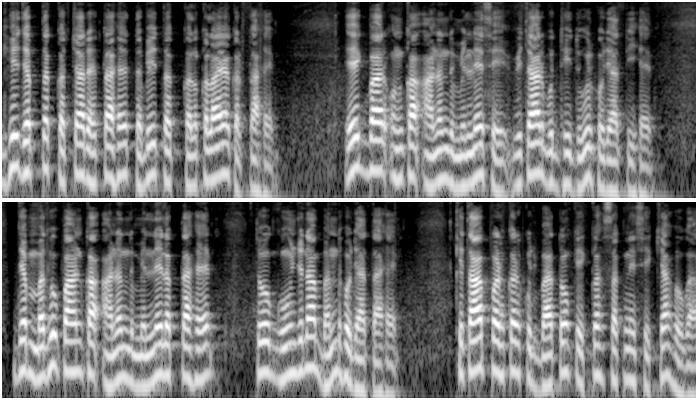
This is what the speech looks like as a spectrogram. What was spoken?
घी जब तक कच्चा रहता है, तभी तक कलकलाया करता है। एक बार उनका आनंद मिलने से विचार बुद्धि दूर हो जाती है। जब मधुपान का आनंद मिलने लगता है तो गूंजना बंद हो जाता है। किताब पढ़कर कुछ बातों के कह सकने से क्या होगा?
